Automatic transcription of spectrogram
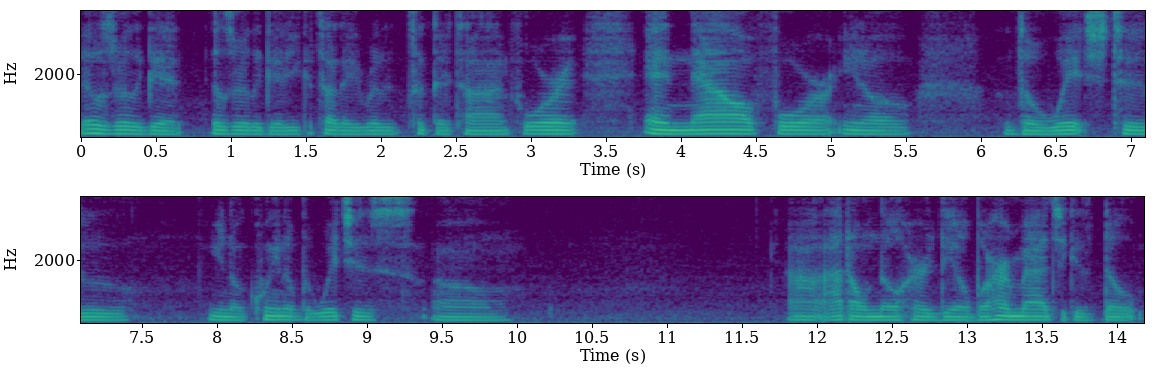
It was really good. It was really good. You could tell they really took their time for it. And now for you know the witch to you know, Queen of the Witches. Um, I, I don't know her deal, but her magic is dope.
